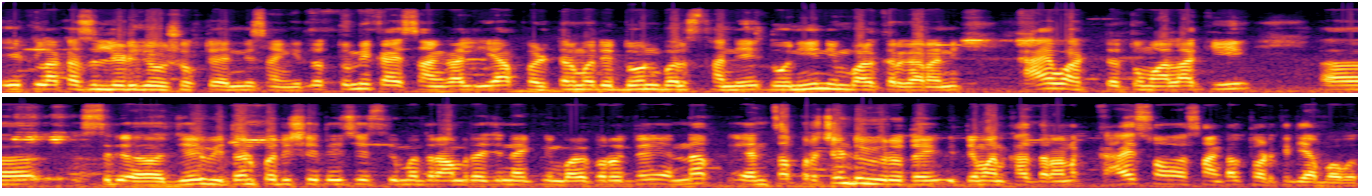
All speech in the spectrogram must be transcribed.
एक लाखाचं लीड घेऊ शकतो यांनी सांगितलं. तुम्ही काय सांगाल? या फलटणमध्ये दोन बलस्थाने दोन्ही निंबाळकरकरांनी काय वाटतं तुम्हाला की श्री- जे विधान परिषदेचे श्रीमंत रामराजे नाईक निंबाळकर होते यांना यांचा प्रचंड विरोध आहे विद्यमान खासदारांना. काय सा- सांगाल थोडक्यात याबाबत?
